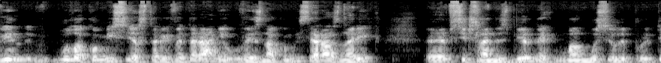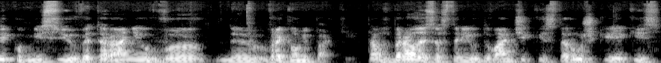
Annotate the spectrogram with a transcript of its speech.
він була комісія старих ветеранів, виїзна комісія раз на рік. е, Всі члени збірних мусили пройти комісію ветеранів в, е, в райкомі партії. Там збиралися старі вдуванчики, старушки, якісь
